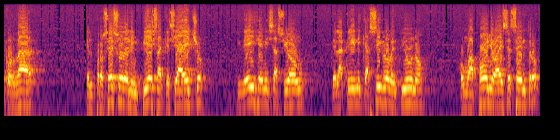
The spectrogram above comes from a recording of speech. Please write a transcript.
recordar el proceso de limpieza que se ha hecho y de higienización de la clínica siglo XXI como apoyo a ese centro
